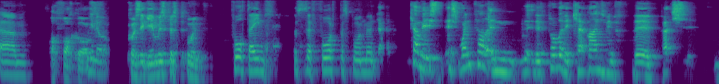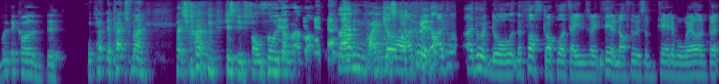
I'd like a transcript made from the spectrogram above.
Um, Oh, fuck off. you know, Because the game was postponed. four times. This is the fourth postponement. Come on, it's, it's winter and the, the, probably the kit man's been, the pitch, what they call it, the The, the pitch man. pitch man has been furloughed or whatever. Um, no, I don't. I don't, I don't know. The first couple of times, right, fair enough, there was some terrible weather, but the,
